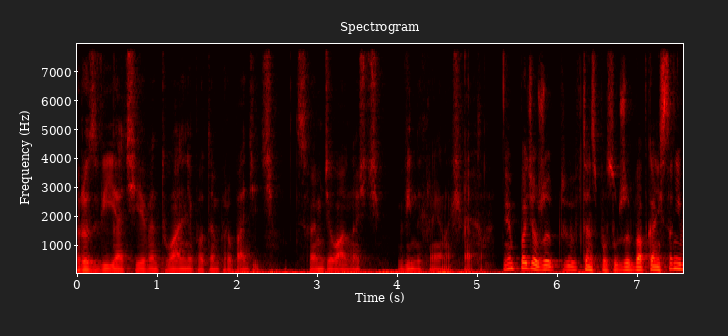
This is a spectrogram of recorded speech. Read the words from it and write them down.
rozwijać i ewentualnie potem prowadzić swoją działalność w innych rejonach świata? Ja bym powiedział, że w ten sposób, że w Afganistanie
